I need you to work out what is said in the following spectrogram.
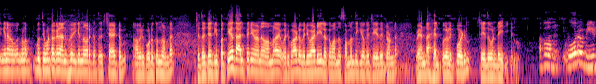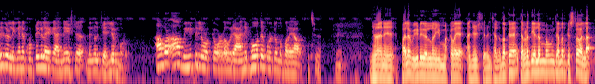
ഇങ്ങനെ ബുദ്ധിമുട്ടൊക്കെ അനുഭവിക്കുന്നവർക്ക് തീർച്ചയായിട്ടും അവർ കൊടുക്കുന്നുണ്ട്. ചിത്ര ചേച്ചിക്ക് പ്രത്യേക താല്പര്യമാണ് നമ്മുടെ ഒരുപാട് പരിപാടിയിലൊക്കെ വന്ന് സംബന്ധിക്കുകയൊക്കെ ചെയ്തിട്ടുണ്ട്. വേണ്ട ഹെൽപ്പുകൾ ഇപ്പോഴും ചെയ്തുകൊണ്ടേയിരിക്കുന്നു. അപ്പോൾ ഓരോ വീടുകളിൽ ഇങ്ങനെ കുട്ടികളെയൊക്കെ അന്വേഷിച്ച് നിങ്ങൾ ചെല്ലുമ്പോൾ അവർ ആ വീട്ടിലൊക്കെ ഉള്ള ഒരു അനുഭവത്തെക്കുറിച്ചൊന്ന് പറയാമോ ഞാൻ പല വീടുകളിലും ഈ മക്കളെ അന്വേഷിച്ചു ചിലതൊക്കെ ചിലടത്ത് ചെല്ലുമ്പം ചിലർക്ക് ഇഷ്ടമല്ല.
